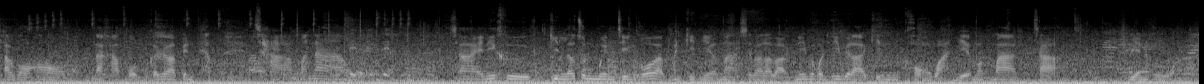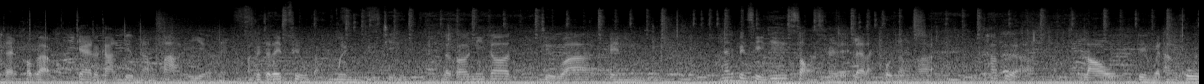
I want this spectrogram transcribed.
แอลกอฮอล์นะครับผมก็จะมาเป็นแบบชามะนาวใช่นี่คือกินแล้วจนมึนจริงเพราะว่าแบบมันกินเยอะมากใช่ไหมเราแบบนี่เป็นคนที่เวลากินของหวานเยอะมากๆจะเวียนหัวแต่ก็แบบแก้ด้วยการดื่มน้ำเปล่าเยอะๆเลยมันก็จะได้ฟิลแบบมึนจริงๆ แล้วก็นี่ก็ถือว่าเป็นน่าจะเป็นสิ่งที่สอนใครหลาย ๆ คนนะว่าถ้าเผื่อเราดื่มไปทั้งคู่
